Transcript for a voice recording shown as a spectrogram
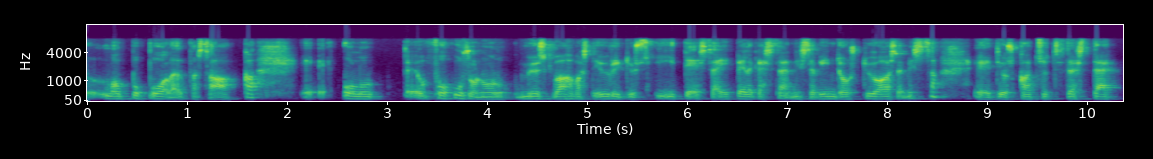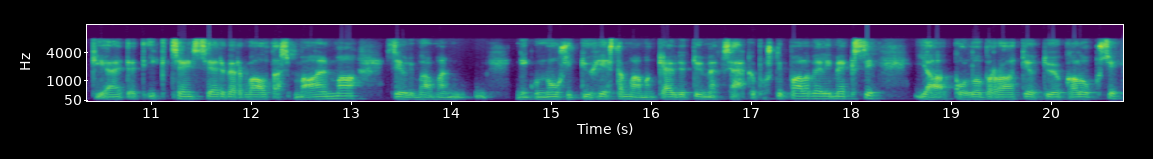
loppupuolelta saakka ollut fokus on ollut myös vahvasti yritys it ei pelkästään niissä Windows-työasemissa. Et jos katsot sitä stackia, että et Exchange Server valtasi maailmaa, se oli maailman, niin kuin nousi tyhjästä maailman käytetymmäksi sähköpostipalvelimeksi ja kollaboraatiotyökaluksi,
